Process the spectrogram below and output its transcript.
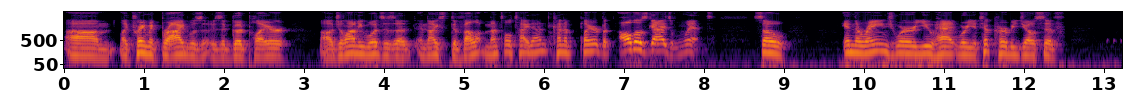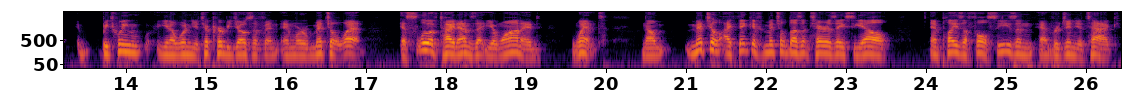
Um, like Trey McBride was is a good player. Uh, Jelani Woods is a, a nice developmental tight end kind of player, but all those guys went. So in the range where you had where you took Kerby Joseph between you know when you took Kerby Joseph and, and where Mitchell went, a slew of tight ends that you wanted went. Now Mitchell, I think if Mitchell doesn't tear his ACL and plays a full season at Virginia Tech,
